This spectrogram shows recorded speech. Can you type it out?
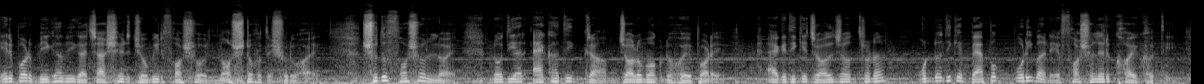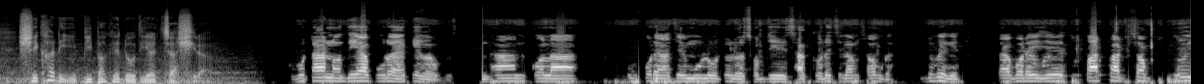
এরপর বিঘা বিঘা চাষের জমির ফসল নষ্ট হতে শুরু হয়। শুধু ফসল নয়, নদিয়ার একাধিক গ্রাম জলমগ্ন হয়ে পড়ে। একদিকে জল যন্ত্রণা, অন্যদিকে ব্যাপক পরিমাণে ফসলের ক্ষয়ক্ষতি। সেখানেই বিপাকে নদিয়ার চাষিরা। গোটা নদিয়া পুরো একই অবস্থা। ধান কলা উপরে আছে মূলো টুলো সবজি শাক করেছিলাম সব ডুবে গেছে। তারপরে এই যে পাট ফাট সব ওই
